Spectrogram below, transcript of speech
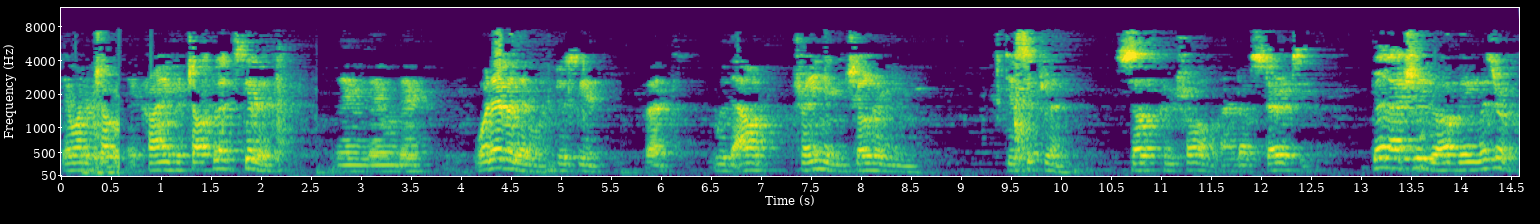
They want a chocolate. They're crying for chocolates. Give it. They, they, they, whatever they want, just give. But without training children in discipline, self-control, and austerity, they'll actually grow up being miserable.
